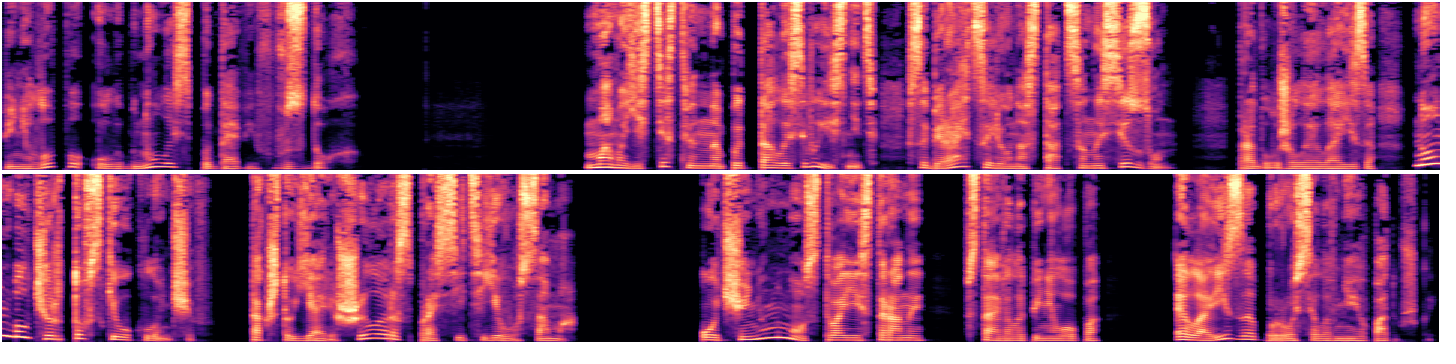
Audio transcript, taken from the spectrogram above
Пенелопа улыбнулась, подавив вздох. Мама, естественно, пыталась выяснить, собирается ли он остаться на сезон. — продолжила Элоиза, но он был чертовски уклончив, так что я решила расспросить его сама. «Очень умно с твоей стороны», — вставила Пенелопа. Элоиза бросила в нее подушкой.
